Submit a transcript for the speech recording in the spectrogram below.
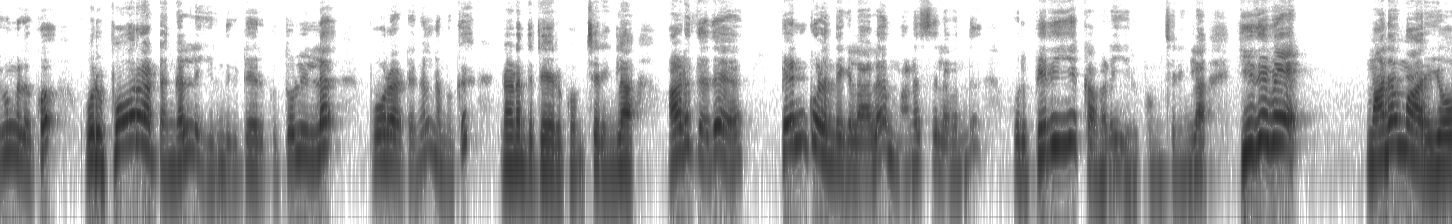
இவங்களுக்கோ ஒரு போராட்டங்கள் இருந்துக்கிட்டே இருக்கும். தொழிலில் போராட்டங்கள் நமக்கு நடந்துகிட்டே இருக்கும். சரிங்களா? அடுத்தது பெண் குழந்தைகளால் மனசில் வந்து ஒரு பெரிய கவலை இருக்கும் சரிங்களா? இதுவே மதம் மாறியோ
